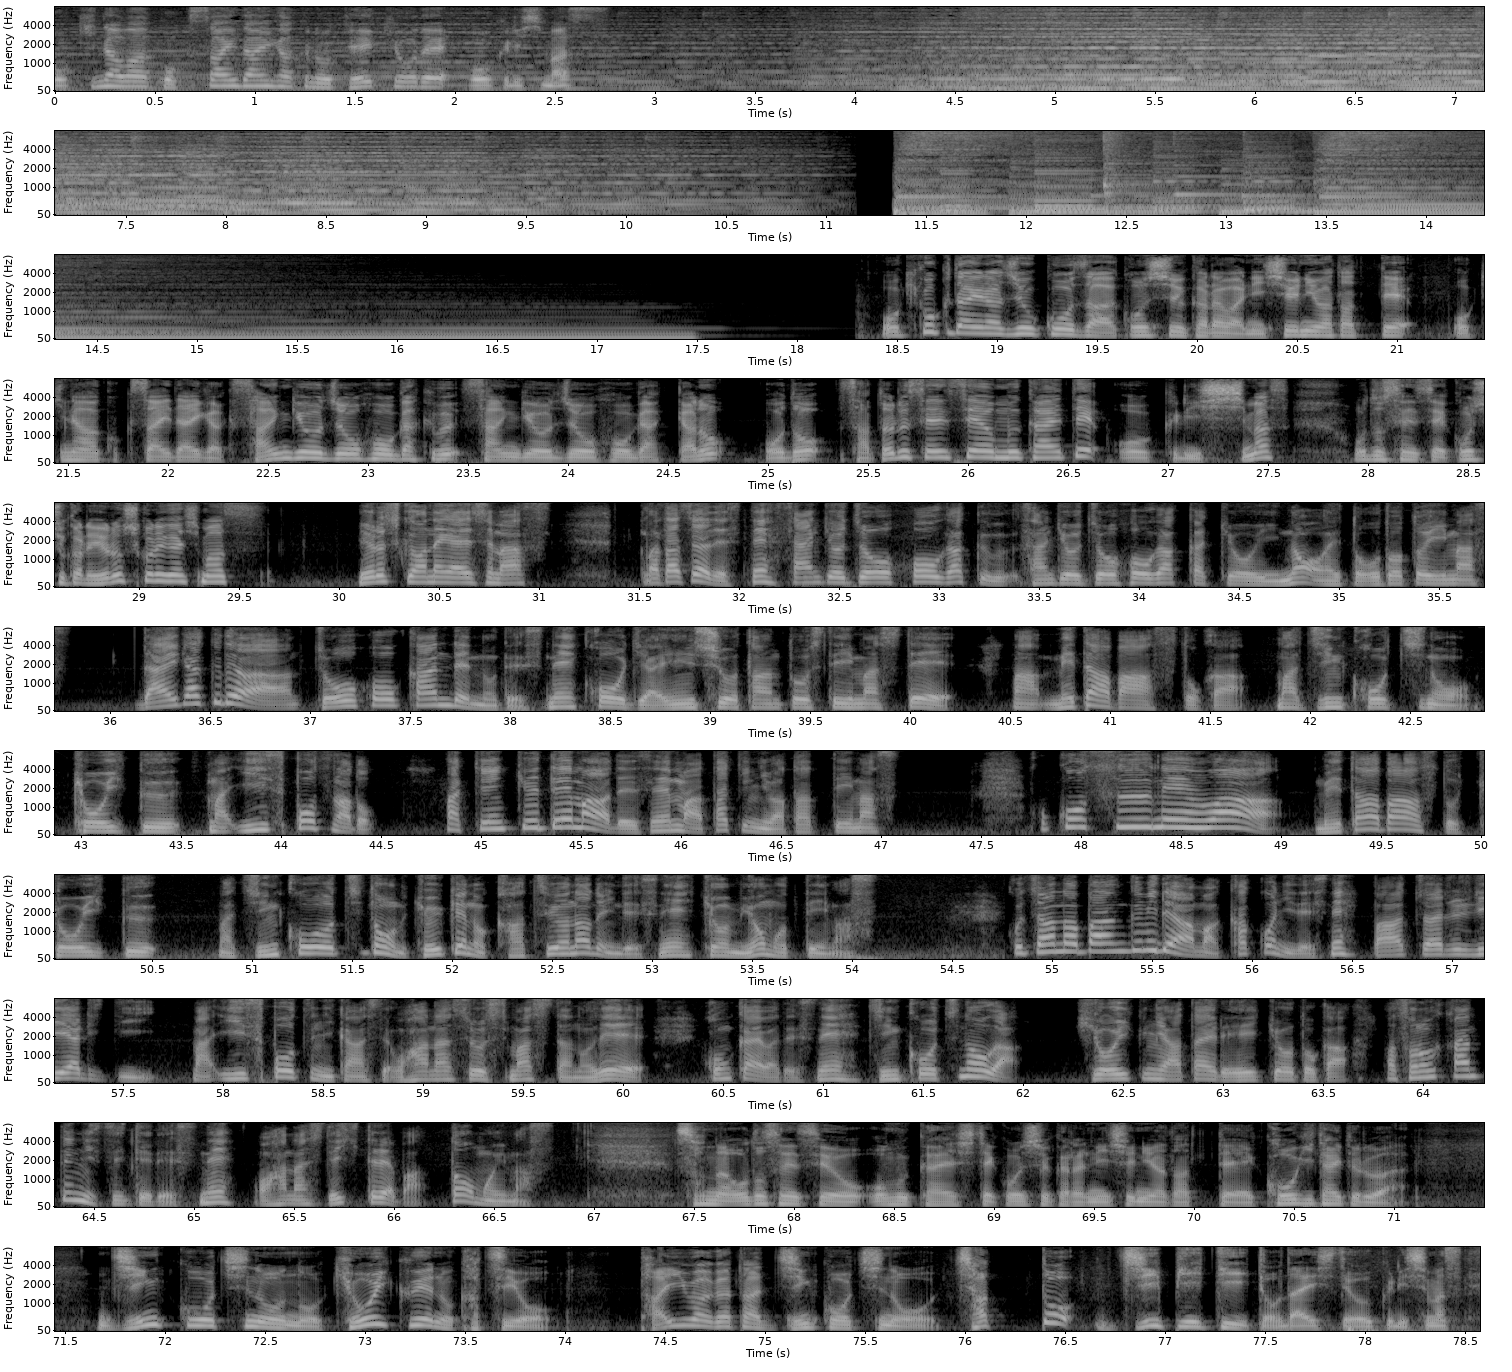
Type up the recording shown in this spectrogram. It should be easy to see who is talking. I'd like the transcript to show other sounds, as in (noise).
Speaker 1: 沖縄国際大学の提供でお送りします。沖国大ラジオ講座今週からは2週にわたって沖縄国際大学産業情報学部産業情報学科の小戸悟先生を迎えてお送りします。小戸先生今週からよろしくお願いします。
Speaker 2: よろしくお願いします私はですね産業情報学部産業情報学科教員の、えっと、小戸と言います大学では情報関連のですね、講義や演習を担当していまして、まあ、メタバースとか、まあ、人工知能、教育、まあ、e スポーツなど、まあ、研究テーマはですね、まあ、多岐にわたっています。ここ数年はメタバースと教育、まあ、人工知能の教育への活用などにですね、興味を持っています。こちらの番組では、まあ、過去にですね、バーチャルリアリティ、まあ、e スポーツに関してお話をしましたので、今回はですね、人工知能が教育に与える影響とか、まあ、その観点についてですね、お話できてればと思います。
Speaker 1: そんな小戸先生をお迎えして、今週から2週にわたって、講義タイトルは、人工知能の教育への活用、対話型人工知能チャット GPT と題してお送りします。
